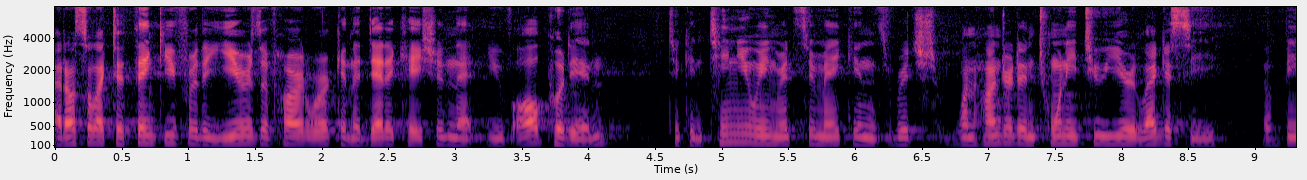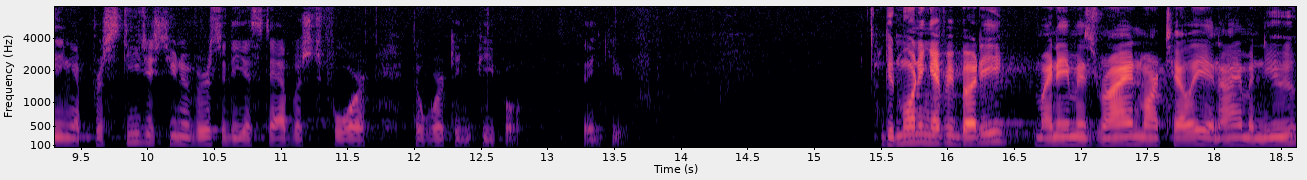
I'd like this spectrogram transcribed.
I'd also like to thank you for the years of hard work and the dedication that you've all put in to continuing Ritsumeikan's rich 122-year legacy of being a prestigious university established for the working people. Thank you. Good morning, everybody. My name is Ryan Martelli, and I am a new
